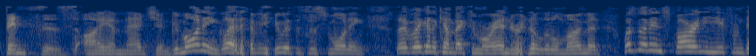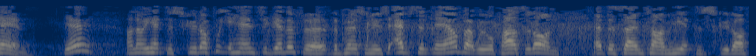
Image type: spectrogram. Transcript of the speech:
Spencers, I imagine. Good morning. Glad to have you here with us this morning. We're going to come back to Miranda in a little moment. Wasn't that inspiring to hear from Dan? Yeah? I know he had to scoot off. Put your hands together for the person who's absent now, but we will pass it on at the same time. He had to scoot off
